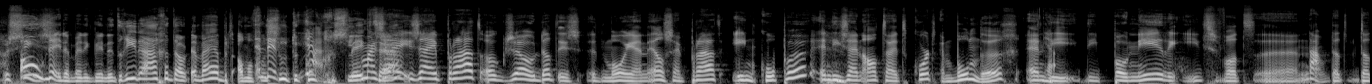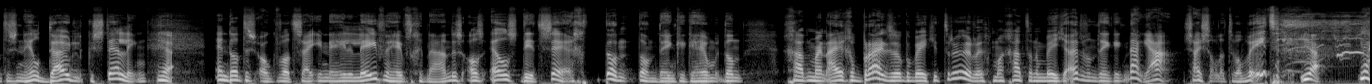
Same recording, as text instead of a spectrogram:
Precies. Oh nee, dan ben ik binnen drie dagen dood. En wij hebben het allemaal voor dit- zoete koek ja, geslikt. Maar hè? zij, zij praat ook zo, dat is het mooie aan Els. Zij praat in koppen en die zijn altijd kort en bondig. En Ja. die, die poneren iets wat, eh, nou, dat, dat is een heel duidelijke stelling. Ja. En dat is ook wat zij in de hele leven heeft gedaan. Dus als Els dit zegt, dan, dan denk ik helemaal... dan gaat mijn eigen brein, dat is ook een beetje treurig... maar gaat er een beetje uit, want dan denk ik... nou ja, zij zal het wel weten. Ja, ja.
